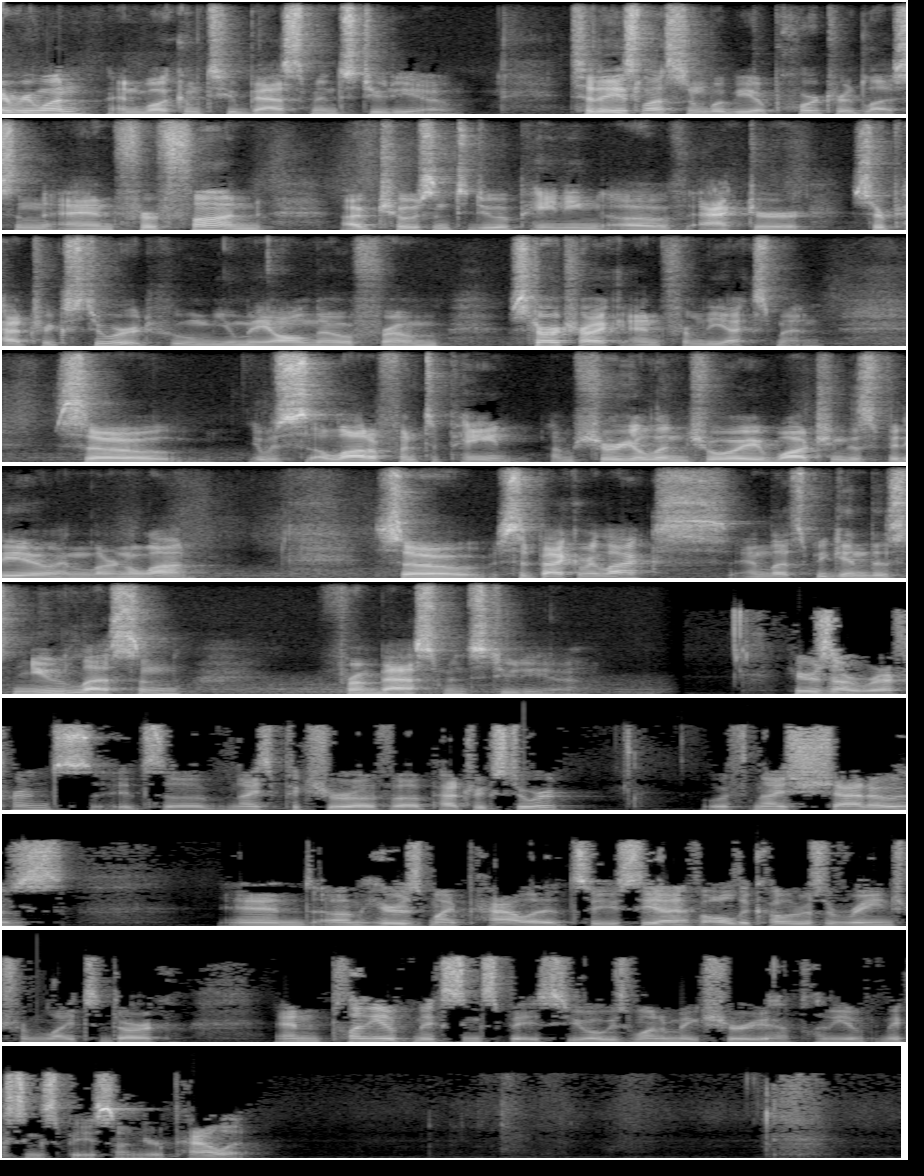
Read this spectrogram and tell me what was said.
Everyone, and welcome to Basman Studio. Today's lesson will be a portrait lesson, and for fun, I've chosen to do a painting of actor Sir Patrick Stewart, whom you may all know from Star Trek and from the X-Men. So it was a lot of fun to paint. I'm sure you'll enjoy watching this video and learn a lot. So sit back and relax, and let's begin this new lesson from Basman Studio. Here's our reference. It's a nice picture of uh, Patrick Stewart with nice shadows. And um, here's my palette. So you see I have all the colors arranged from light to dark and plenty of mixing space. You always want to make sure you have plenty of mixing space on your palette.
